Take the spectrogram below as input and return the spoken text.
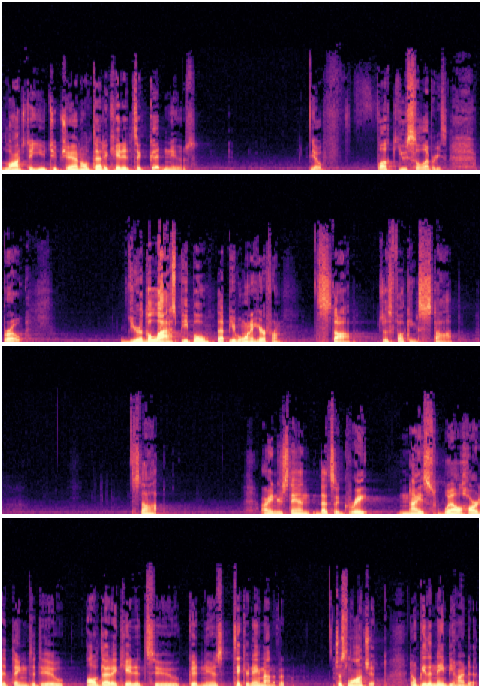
launched a YouTube channel dedicated to good news. Yo, fuck you, celebrities. Bro, you're the last people that people want to hear from. Stop. Just fucking stop. Stop. I understand that's a great, nice, well hearted thing to do, all dedicated to good news. Take your name out of it. Just launch it. Don't be the name behind it.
